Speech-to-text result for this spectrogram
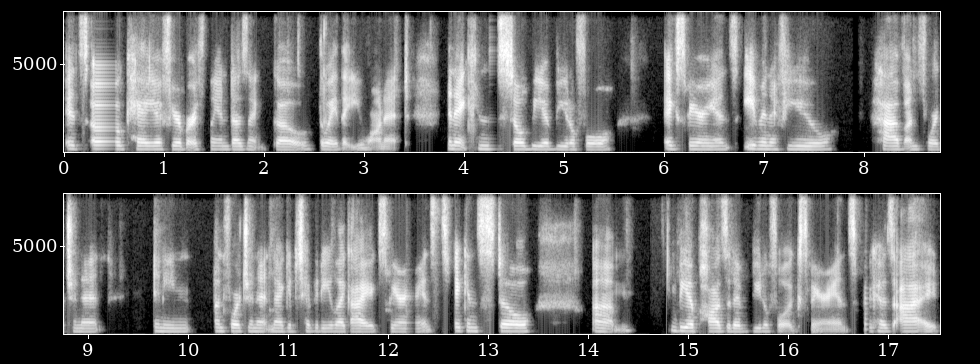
it's okay if your birth plan doesn't go the way that you want it and it can still be a beautiful experience even if you have unfortunate any unfortunate negativity like i experienced it can still um, be a positive beautiful experience because i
